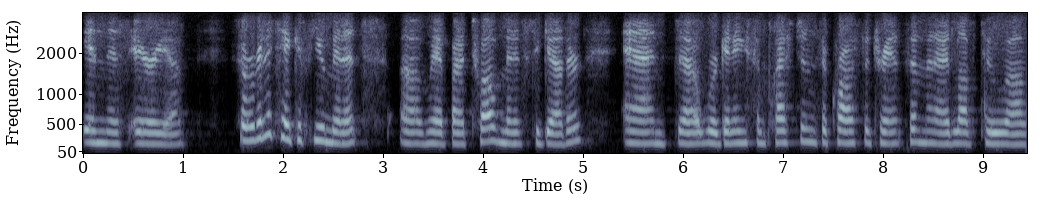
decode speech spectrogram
in this area. So we're going to take a few minutes. Uh, we have about 12 minutes together, and uh, we're getting some questions across the transom, and I'd love to uh,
